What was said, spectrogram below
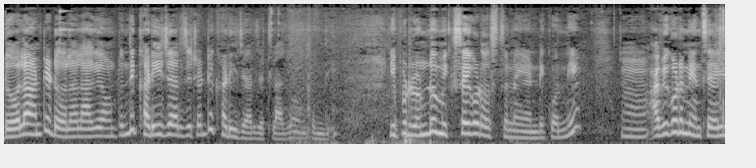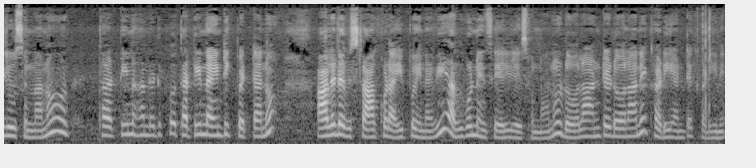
డోలా అంటే డోలా లాగే ఉంటుంది కడీ జార్జెట్ అంటే కడీ జార్జెట్ లాగే ఉంటుంది. ఇప్పుడు రెండు మిక్స్ అయి కూడా వస్తున్నాయండి కొన్ని. అవి కూడా నేను సేల్ చూస్తున్నాను. థర్టీన్ హండ్రెడ్కి థర్టీన్ నైంటీకి పెట్టాను. ఆల్రెడీ అవి స్టాక్ కూడా అయిపోయినవి. అవి కూడా నేను సేల్ చేస్తున్నాను. డోలా అంటే డోలానే కడి అంటే కడీనే.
